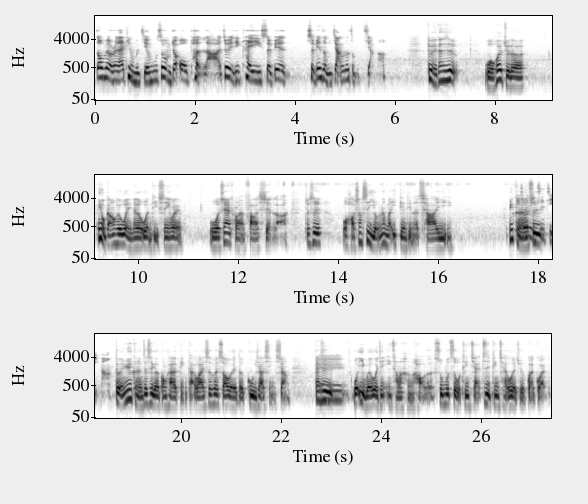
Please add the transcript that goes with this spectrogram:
都没有人来听我们节目，所以我们就 open 啦，就已经可以随便随便怎么讲就怎么讲啊。对，但是我会觉得，因为我刚刚会问你那个问题，是因为我现在突然发现啦，就是我好像是有那么一点点的差异，因为可能你说你自是己吗？对，因为可能这是一个公开的平台，我还是会稍微的顾一下形象。但是嗯我以为我已经隐藏的很好了，殊不知我听起来自己听起来我也觉得怪怪的，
